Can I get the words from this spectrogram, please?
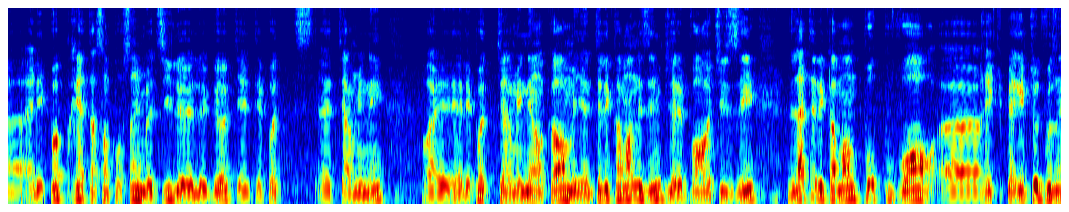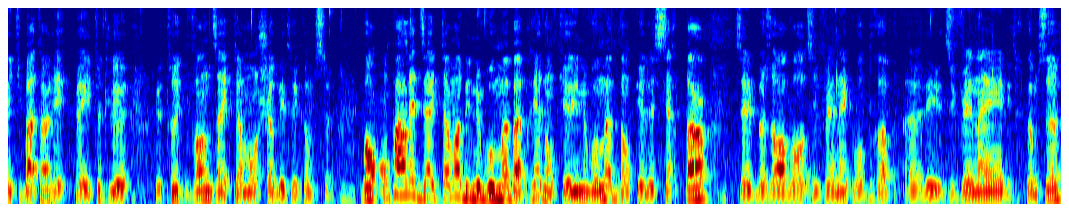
Euh, elle est pas prête à 100%, il me dit le, gars qu'elle était pas terminée. Ouais, elle n'est pas terminée encore, mais il y a une télécommande, les amis, que vous allez pouvoir utiliser. La télécommande pour pouvoir euh, récupérer tous vos incubateurs, récupérer tout le, truc, vendre directement au shop, des trucs comme ça. Bon, on parlait directement des nouveaux mobs après. Donc, il y a les nouveaux mobs. Donc, il y a le serpent. Vous avez besoin d'avoir du venin pour drop, euh, du venin, des trucs comme ça,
